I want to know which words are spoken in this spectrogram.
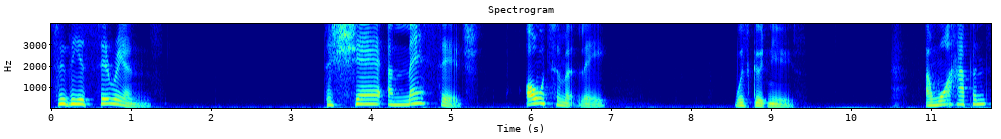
to the Assyrians to share a message ultimately was good news. And what happened?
